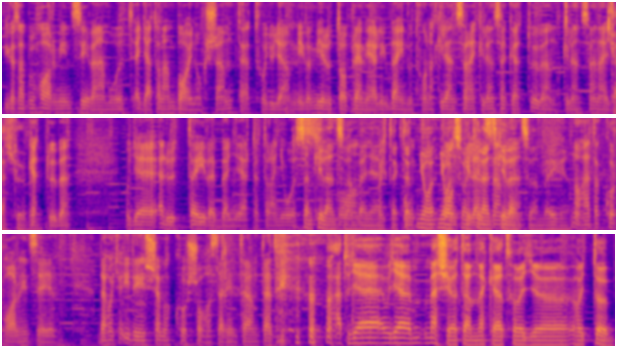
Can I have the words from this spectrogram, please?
igazából 30 éve nem volt egyáltalán bajnok sem, tehát hogy ugye még mielőtt a Premier League beindult volna 91-92-ben, 91 2-ben, ugye előtte években nyertek, talán 8 Szerintem 90-ben nyertek, tehát 89-90-ben, igen. Na hát akkor 30 év de hogyha idén sem, akkor soha szerintem. Tehát... Hát ugye, ugye meséltem neked, hogy, hogy több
